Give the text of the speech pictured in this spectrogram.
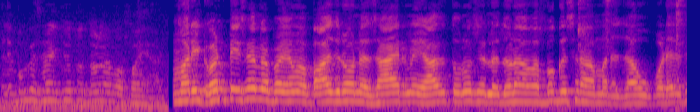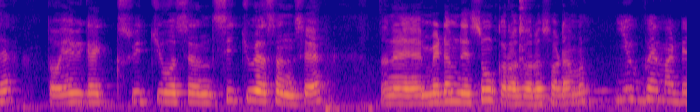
એટલે બગસરાઈ ગયો તો દળાવા ભાઈ અમારી ઘંટી છે ને ભાઈ એમાં બાજરો ને જાહેર ને હાલતું નથી એટલે દડાવા બગસરા અમારે જવું પડે છે. તો એવી કંઈક સિચ્યુએશન સિચ્યુએશન છે. અને મેડમ જે શું કરો છો રસોડામાં? યુગભાઈ માટે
